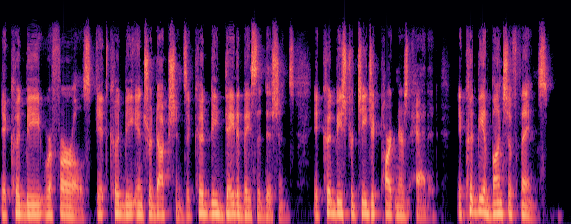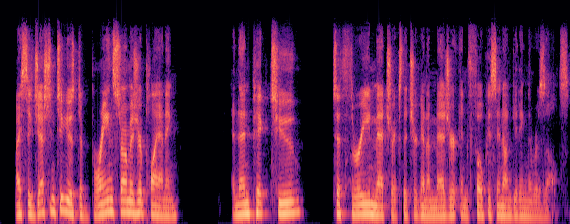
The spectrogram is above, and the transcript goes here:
It could be referrals. It could be introductions. It could be database additions. It could be strategic partners added. It could be a bunch of things. My suggestion to you is to brainstorm as you're planning and then pick two to three metrics that you're going to measure and focus in on getting the results.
